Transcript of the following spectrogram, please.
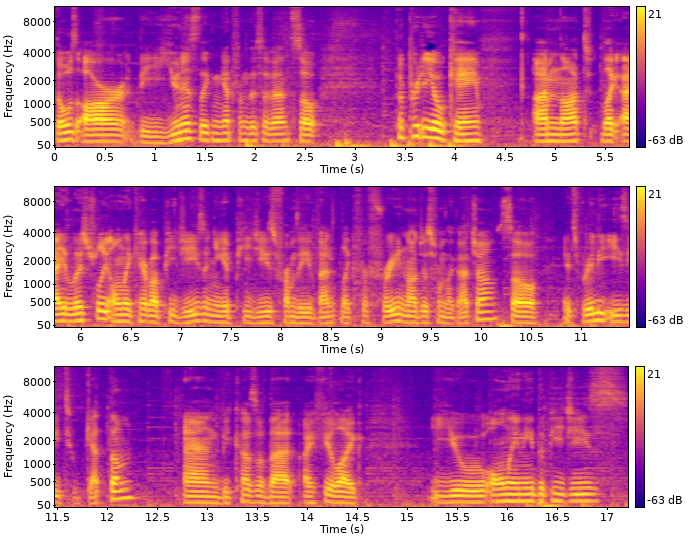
those are the units they can get from this event, so they're pretty okay. I'm not, like, I literally only care about PGs, and you get PGs from the event, like, for free, not just from the gacha, so it's really easy to get them, and because of that, I feel like you only need the PGs,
